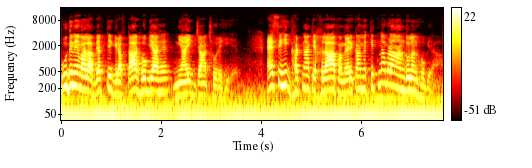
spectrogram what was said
कूदने वाला व्यक्ति गिरफ़्तार हो गया है, न्यायिक जाँच हो रही है। ऐसी ही घटना के खिलाफ अमेरिका में कितना बड़ा आंदोलन हो गया।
